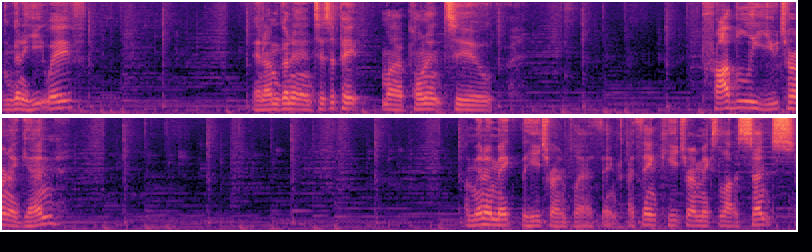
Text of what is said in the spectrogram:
I'm going to Heat Wave. And I'm going to anticipate my opponent to probably U-turn again. I'm going to make the Heatran play, I think. I think Heatran makes a lot of sense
